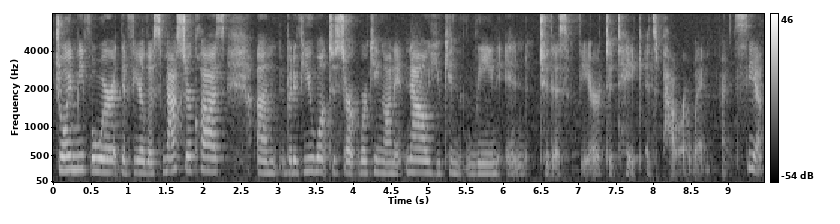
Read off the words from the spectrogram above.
join me for the Fearless Masterclass. Um, but if you want to start working on it now, you can lean into this fear to take its power away. All right, see ya.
